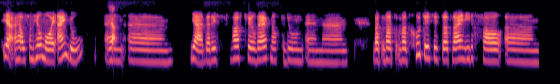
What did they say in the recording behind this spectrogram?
ja, als een heel mooi einddoel. En ja. Ehm, ja, er is vast veel werk nog te doen. En ehm, wat, wat, wat goed is, is dat wij in ieder geval ehm,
